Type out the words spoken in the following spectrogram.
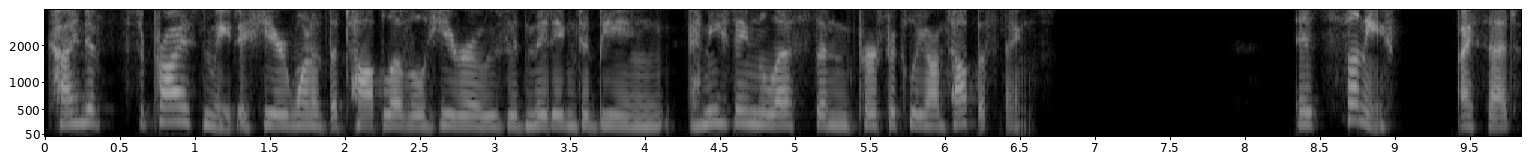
kind of surprised me to hear one of the top level heroes admitting to being anything less than perfectly on top of things. It's funny, I said,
